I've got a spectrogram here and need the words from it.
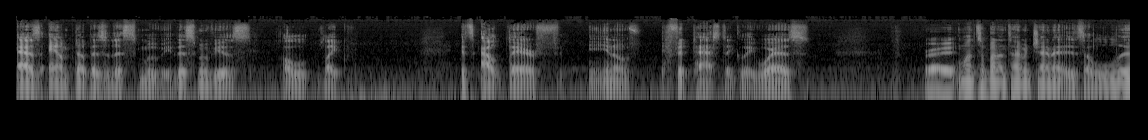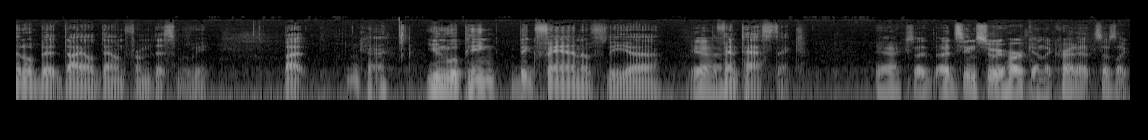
as amped up as this movie. This movie is a, like it's out there, you know, fantastically. Whereas Right. Once Upon a Time in China is a little bit dialed down from this movie. But Okay. Yuen Woo-ping, big fan of the uh, Yeah. the Fantastic. Yeah, because I'd, I'd seen Tsui Hark in the credits as like,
